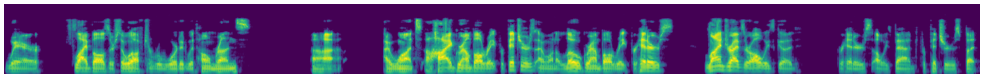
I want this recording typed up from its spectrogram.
where fly balls are so often rewarded with home runs. Uh, I want a high ground ball rate for pitchers. I want a low ground ball rate for hitters. Line drives are always good for hitters, always bad for pitchers, but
